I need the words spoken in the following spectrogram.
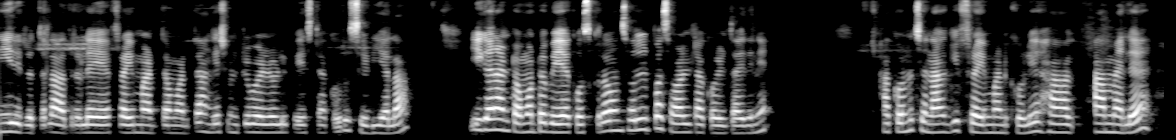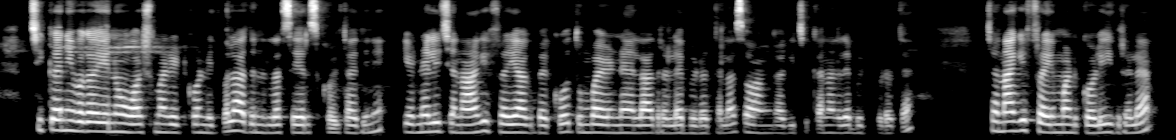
ನೀರ್ ಇರುತ್ತಲ್ಲ, ಅದ್ರಲ್ಲೇ ಫ್ರೈ ಮಾಡ್ತಾ ಮಾಡ್ತಾ ಹಂಗೆ ಶುಂಠಿ ಬೆಳ್ಳುಳ್ಳಿ ಪೇಸ್ಟ್ ಹಾಕಿದ್ರು ಸಿಡಿಯಲ್ಲ. ಈಗ ನಾನು ಟೊಮೊಟೊ ಬೇಯಕ್ಕೋಸ್ಕರ ಒಂದ್ ಸ್ವಲ್ಪ ಸಾಲ್ಟ್ ಹಾಕೊಳ್ತಾ ಇದ್ದೀನಿ. ಹಾಕೊಂಡು ಚೆನ್ನಾಗಿ ಫ್ರೈ ಮಾಡ್ಕೊಳ್ಳಿ. ಹಾ ಆಮೇಲೆ ಚಿಕನ್ ಇವಾಗ ಏನು ವಾಶ್ ಮಾಡಿ ಇಟ್ಕೊಂಡಿದ್ವಲ್ಲ, ಅದನ್ನೆಲ್ಲ ಸೇರಿಸ್ಕೊಳ್ತಾ ಇದ್ದೀನಿ. ಎಣ್ಣೆಲಿ ಚೆನ್ನಾಗಿ ಫ್ರೈ ಆಗಬೇಕು. ತುಂಬಾ ಎಣ್ಣೆ ಎಲ್ಲ ಅದರಲ್ಲೇ ಬಿಡುತ್ತಲ್ಲ ಸೊ ಹಂಗಾಗಿ ಚಿಕನ್ ಅಲ್ಲೇ ಬಿಟ್ಬಿಡುತ್ತೆ. ಚೆನ್ನಾಗಿ ಫ್ರೈ ಮಾಡ್ಕೊಳ್ಳಿ ಇದರಲ್ಲೇ.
